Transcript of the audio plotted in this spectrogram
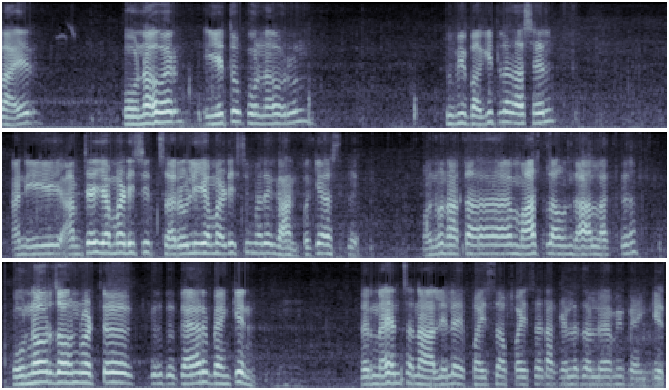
बाहेर. कोणावर? येतो कोणावरून? तुम्ही बघितलंच असेल. आणि आमच्या एमआयडीसी सरोली एमआयडीसी मध्ये घाणपकी असते. म्हणून आता मास्क लावून जायला लागतं. कोणावर जाऊन वाटतं काय रे बँकेन? तर नयनचं ना आलेलं आहे. पैसा पैसा टाकायला चाललोय आम्ही बँकेत.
